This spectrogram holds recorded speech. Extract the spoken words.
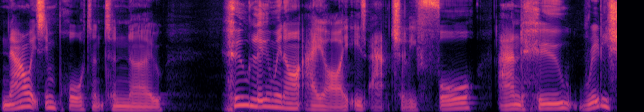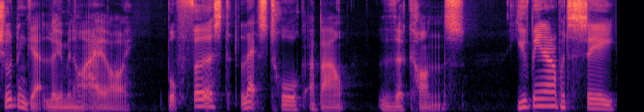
Now it's important to know who Luminar AI is actually for and who really shouldn't get Luminar AI. But first, let's talk about the cons. You've been able to see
